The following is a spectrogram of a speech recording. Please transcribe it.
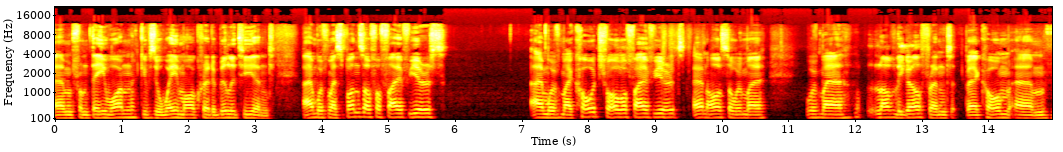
um, from day one gives you way more credibility. And I'm with my sponsor for five years. I'm with my coach for over five years, and also with my with my lovely girlfriend back home. Um,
